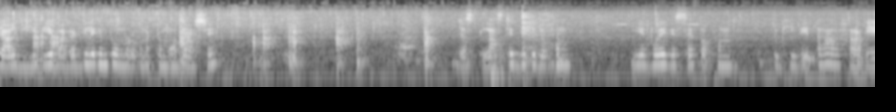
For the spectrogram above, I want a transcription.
ডাল ঘি দিয়ে বাগার দিলে কিন্তু অন্যরকম একটা মজা আসে। জাস্ট লাস্টের দিকে যখন ইয়ে হয়ে গেছে, তখন একটু ঘি দিয়ে আহা রে।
